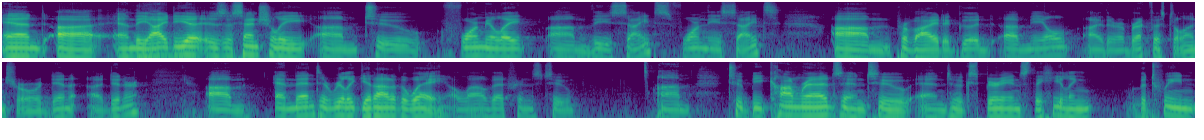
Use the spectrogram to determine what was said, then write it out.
and uh, and the idea is essentially um, to formulate um, these sites, form these sites, um, provide a good uh, meal, either a breakfast, a lunch, or din- a dinner, um, and then to really get out of the way, allow veterans to um, to be comrades and to and to experience the healing between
